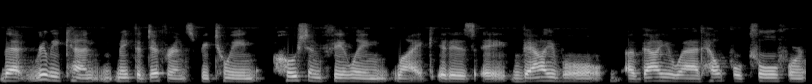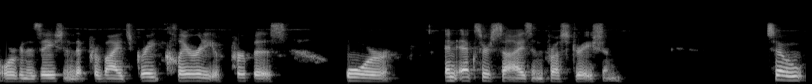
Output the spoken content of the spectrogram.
that really can make the difference between Hoshin feeling like it is a valuable, a value add, helpful tool for an organization that provides great clarity of purpose, or an exercise in frustration. So,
